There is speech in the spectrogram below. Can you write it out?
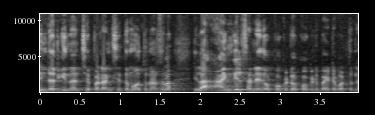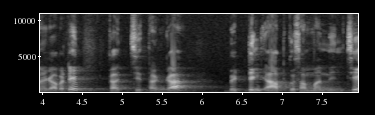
ఏం జరిగిందని చెప్పడానికి సిద్ధమవుతున్నారు. అసలు ఇలా యాంగిల్స్ అనేది ఒక్కొక్కటి ఒక్కొక్కటి బయటపడుతున్నాయి కాబట్టి ఖచ్చితంగా బెట్టింగ్ యాప్కు సంబంధించి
